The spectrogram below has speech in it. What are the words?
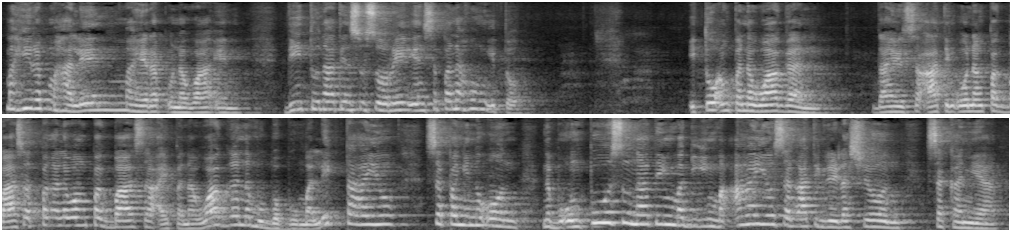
mahirap mahalin, mahirap unawain. Dito natin susuriin sa panahong ito. Ito ang panawagan dahil sa ating unang pagbasa at pangalawang pagbasa ay panawagan na bumalik tayo sa Panginoon na buong puso nating magiging maayos ang ating relasyon sa Kanya.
